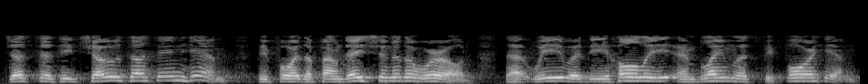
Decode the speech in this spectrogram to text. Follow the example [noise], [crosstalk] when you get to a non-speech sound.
just as He chose us in Him before the foundation of the world, that we would be holy and blameless before Him.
